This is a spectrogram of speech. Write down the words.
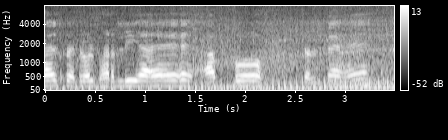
गैस पेट्रोल भर लिया है। अब चलते हैं।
